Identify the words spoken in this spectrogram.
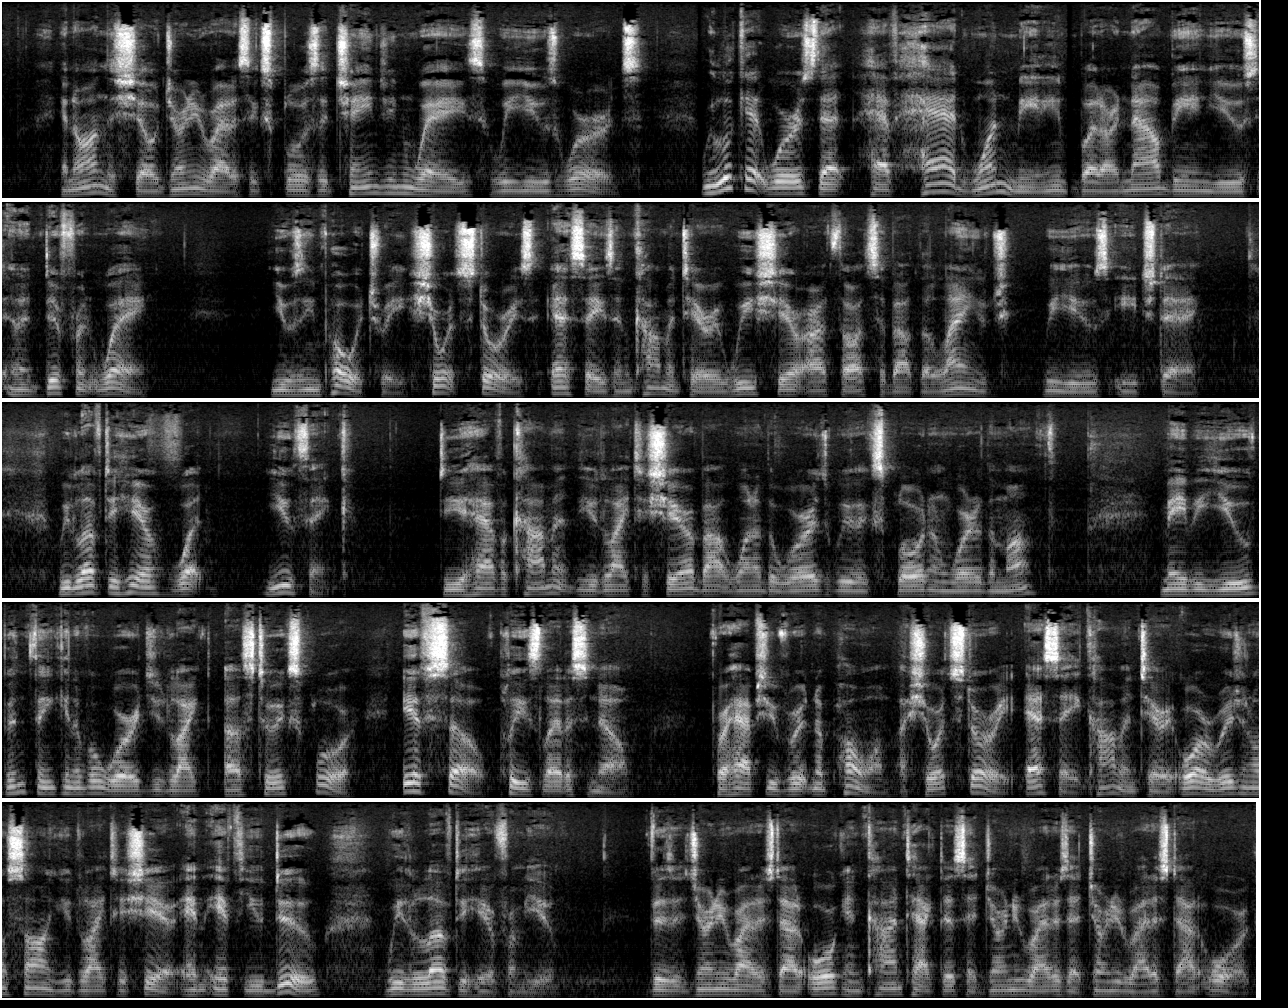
And on the show, Journey Writers explores the changing ways we use words. We look at words that have had one meaning but are now being used in a different way. Using poetry, short stories, essays, and commentary, we share our thoughts about the language we use each day. We'd love to hear what you think. Do you have a comment you'd like to share about one of the words we've explored on Word of the Month? Maybe you've been thinking of a word you'd like us to explore. If so, please let us know. Perhaps you've written a poem, a short story, essay, commentary, or original song you'd like to share, and if you do, We'd love to hear from you. Visit journeywriters.org and contact us at journeywriters at journeywriters.org.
